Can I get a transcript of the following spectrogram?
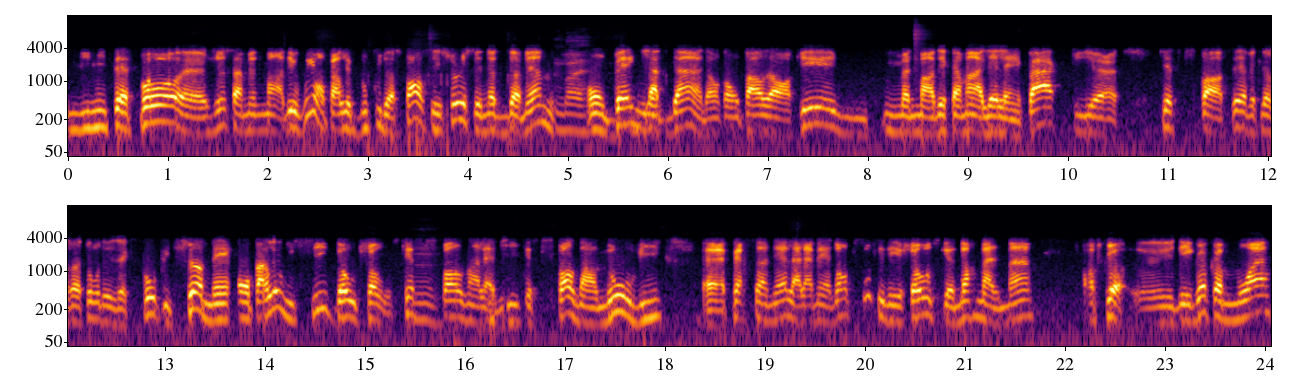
ne limitait pas euh, juste à me demander. Oui, on parlait beaucoup de sport, c'est sûr, c'est notre domaine. On baigne là-dedans. Donc, on parle de hockey. Il me demandait comment allait l'impact, puis euh, qu'est-ce qui se passait avec le retour des expos, puis tout ça. Mais on parlait aussi d'autres choses. Qu'est-ce qui mm. se passe dans la vie? Qu'est-ce qui se passe dans nos vies personnelles à la maison? Puis ça, c'est des choses que normalement, en tout cas, des gars comme moi,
